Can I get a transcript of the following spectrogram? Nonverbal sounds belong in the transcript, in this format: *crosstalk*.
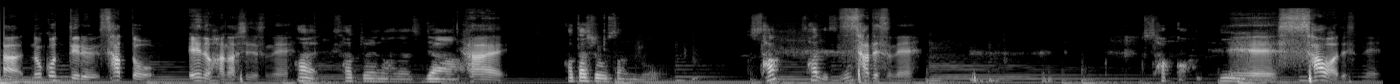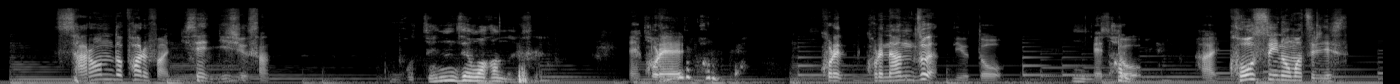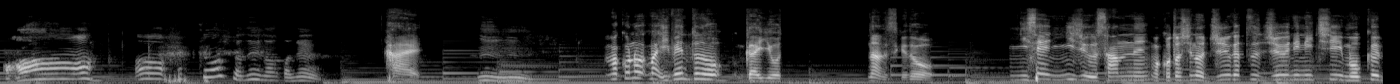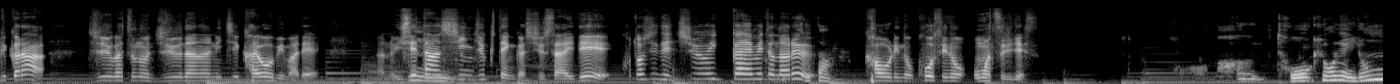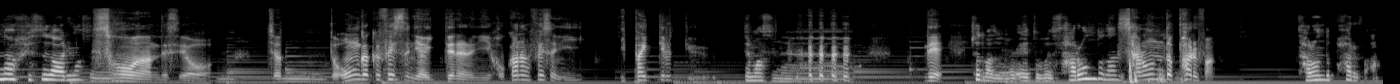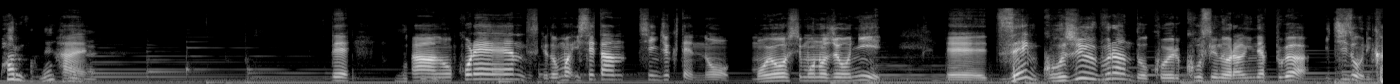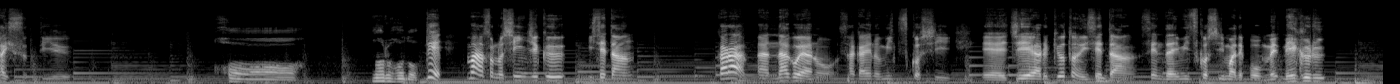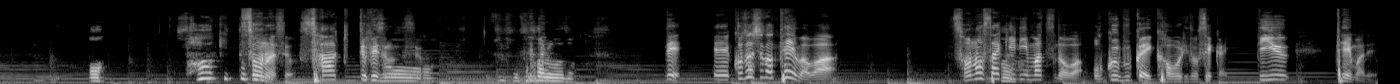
が残ってる佐藤への話ですね。はい。佐藤への話。じゃあ、はい。畑翔さんの、さ？さですね。さですね。さか。うんえー、さはですね、サロンドパルファン2023。もう全然わかんないですね。えーこれこれ、これなんぞやっていうと、ァうんえっサルと、はい、香水のお祭りです。ああ、ああ、言ってましたね、なんかね。はい。うんうん。まあ、この、まあ、イベントの概要なんですけど、2023年、まあ、今年の10月12日木曜日から10月の17日火曜日まで、あの伊勢丹新宿店が主催で、今年で11回目となるは香りの香水のお祭りです。あまあ、東京にはいろんなフェスがありますね。そうなんですよ。うん。ちょっと音楽フェスには行ってないのに、他のフェスにいっぱい行ってるっていう。ってますね。で、ちょっと待って、えっ、と、ごめんサロンドなんですかサロンドパルファン。サロンドパルファ、あ、パルファね。はいはいで、あの、これなんですけど、まあ、伊勢丹新宿店の催し物上に、えー全50ブランドを超える香水のラインナップが一堂に会すっていう。はあ、なるほど。で、まあ、その新宿伊勢丹からあ名古屋の境の三越、えー JR 京都の伊勢丹、仙台三越までこうめ巡る。サーキット。そうなんですすよ。サーキットフェスなんですよ。よ。*laughs* なるほど。えー今年のテーマは、その先に待つのは奥深い香りの世界っていうテーマで。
